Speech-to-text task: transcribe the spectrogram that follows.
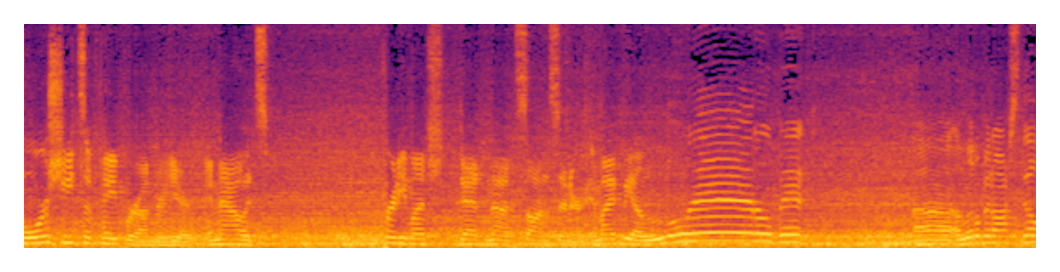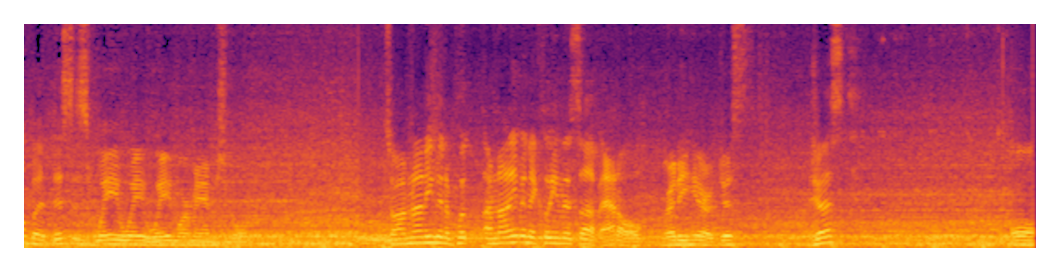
four sheets of paper under here and now it's pretty much dead nuts on center. It might be a little bit, uh, a little bit off still, but this is way, way, way more manageable. So I'm not even gonna put, I'm not even gonna clean this up at all. Ready here, just, just, oh,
